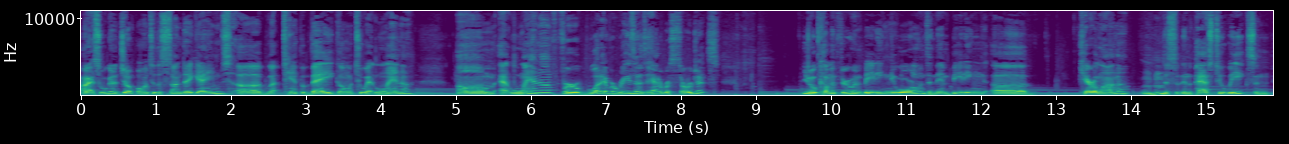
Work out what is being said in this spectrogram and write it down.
All right, so we're going to jump on to the Sunday games. Uh, we got Tampa Bay going to Atlanta. Um, Atlanta, for whatever reason, has had a resurgence. You know, coming through and beating New Orleans and then beating uh, Carolina this in the past two weeks, and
